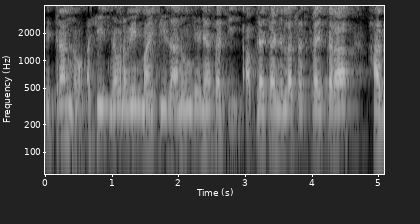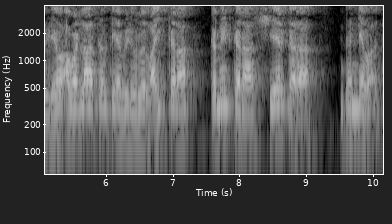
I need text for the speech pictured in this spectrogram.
मित्रांनो अशीच नवनवीन माहिती जाणून घेण्यासाठी आपल्या चॅनलला सबस्क्राईब करा. हा व्हिडिओ आवडला असेल तर या व्हिडिओला लाईक करा कमेंट करा शेअर करा. धन्यवाद.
